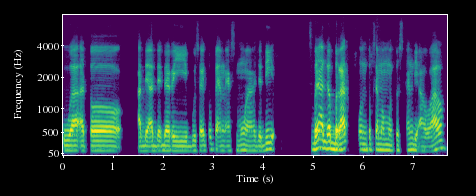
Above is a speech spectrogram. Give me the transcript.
ua atau adik-adik dari ibu saya itu PNS semua. Jadi sebenarnya agak berat untuk saya memutuskan di awal.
